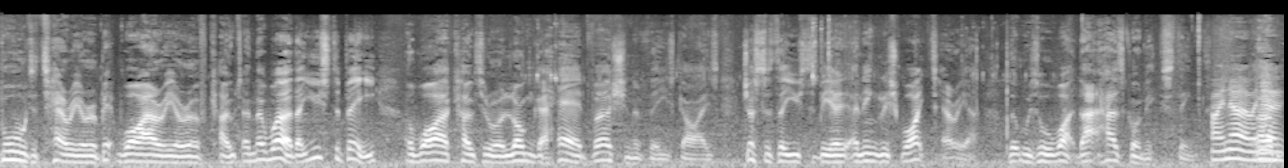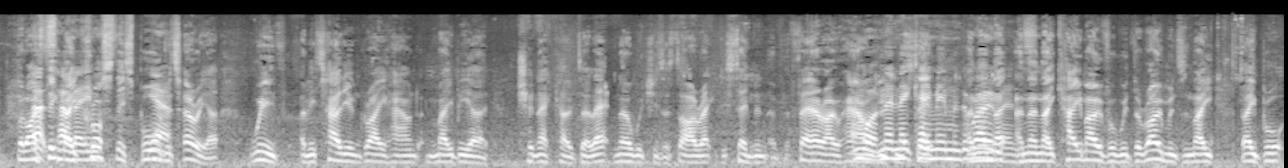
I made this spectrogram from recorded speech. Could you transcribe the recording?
border terrier, a bit wirier of coat, and there were. There used to be a wire coated or a longer haired version of these guys, just as there used to be a, an English white terrier that was all white. That has gone extinct. I know, I know. Um, but I think they, they- crossed this border yeah. terrier with an Italian greyhound, maybe a Cirneco dell'Etna, which is a direct descendant of the Pharaoh hound. what, and then they see came in with the and Then Romans? they, and then they came over with the Romans and they, they brought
